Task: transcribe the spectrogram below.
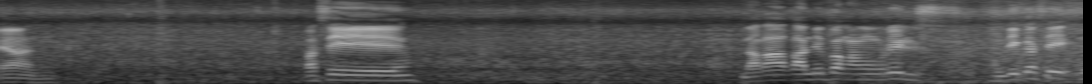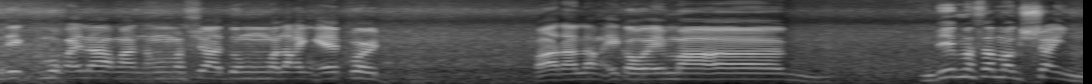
Ayan. Kasi nakakalibang ang Reels. Hindi kasi hindi mo kailangan ang masyadong malaking effort para lang ikaw ay mag hindi masa mag-shine.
